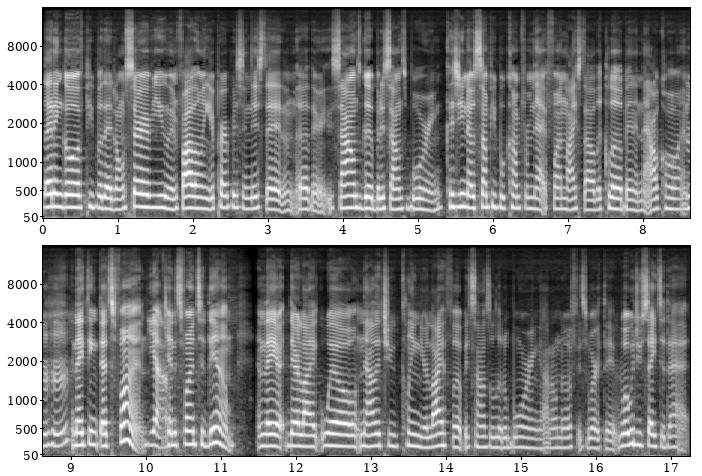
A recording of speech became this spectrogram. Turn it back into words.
letting go of people that don't serve you and following your purpose and this, that, and the other. It sounds good, but it sounds boring. Because you know, some people come from that fun lifestyle, the club and, the alcohol, and mm-hmm. and they think that's fun. Yeah. and it's fun to them. And they they're like, well, now that you clean your life up, it sounds a little boring. I don't know if it's worth it. What would you say to that?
